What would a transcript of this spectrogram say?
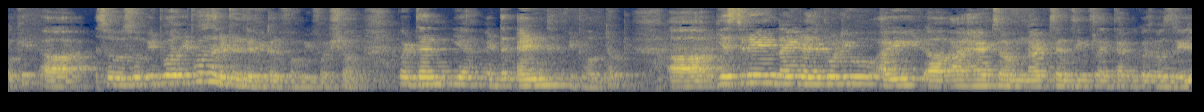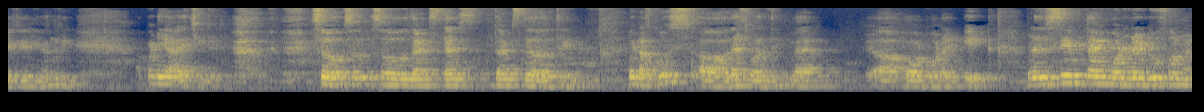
okay uh, so so it was it was a little difficult for me for sure. But then yeah at the end it worked out. Uh, yesterday night as i told you i uh, i had some nuts and things like that because i was really really hungry. But yeah i cheated. So so so that's that's that's the thing. But of course uh, that's one thing where uh, about what i ate. But at the same time what did i do for my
